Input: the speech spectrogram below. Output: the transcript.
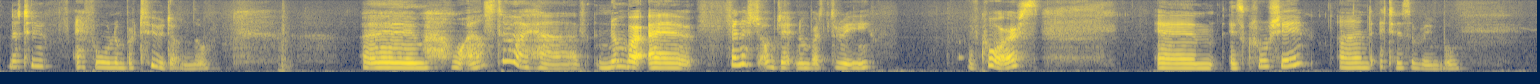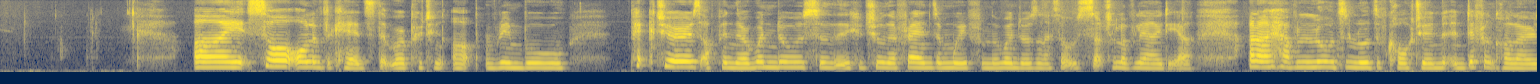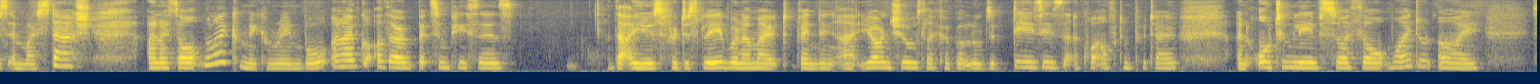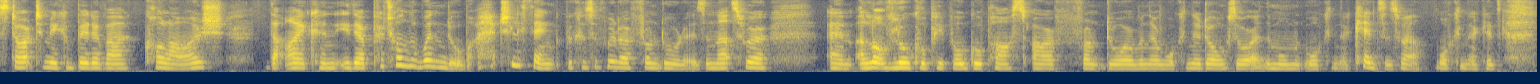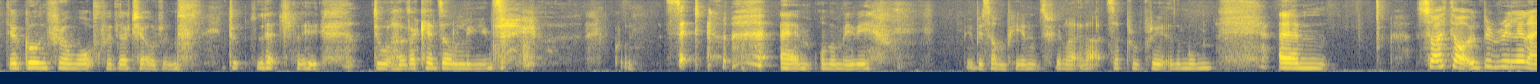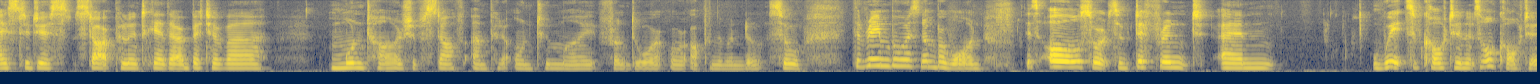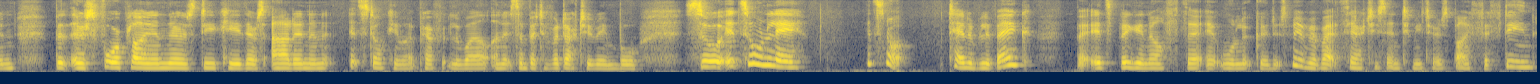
Little FO number two done though. Um, what else do I have? Number uh, finished object number three, of course um, is crochet and it is a rainbow. I saw all of the kids that were putting up rainbow pictures up in their windows so that they could show their friends and wave from the windows and I thought it was such a lovely idea. And I have loads and loads of cotton in different colours in my stash and I thought, well I can make a rainbow and I've got other bits and pieces that I use for display when I'm out vending at yarn shows. Like I've got loads of daisies that I quite often put out and autumn leaves. So I thought, why don't I start to make a bit of a collage that I can either put on the window, but I actually think because of where our front door is, and that's where um, a lot of local people go past our front door when they're walking their dogs or at the moment walking their kids as well. Walking their kids. They're going for a walk with their children. don't, literally don't have their kids on leads. Go sit. Um, although maybe maybe some parents feel like that's appropriate at the moment. Um, so I thought it would be really nice to just start pulling together a bit of a montage of stuff and put it onto my front door or up in the window. So the rainbow is number one. It's all sorts of different um, weights of cotton. It's all cotton, but there's four ply and there's DK, there's Aran, and it still came out perfectly well. And it's a bit of a dirty rainbow, so it's only, it's not terribly big, but it's big enough that it will look good. It's maybe about thirty centimeters by fifteen,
